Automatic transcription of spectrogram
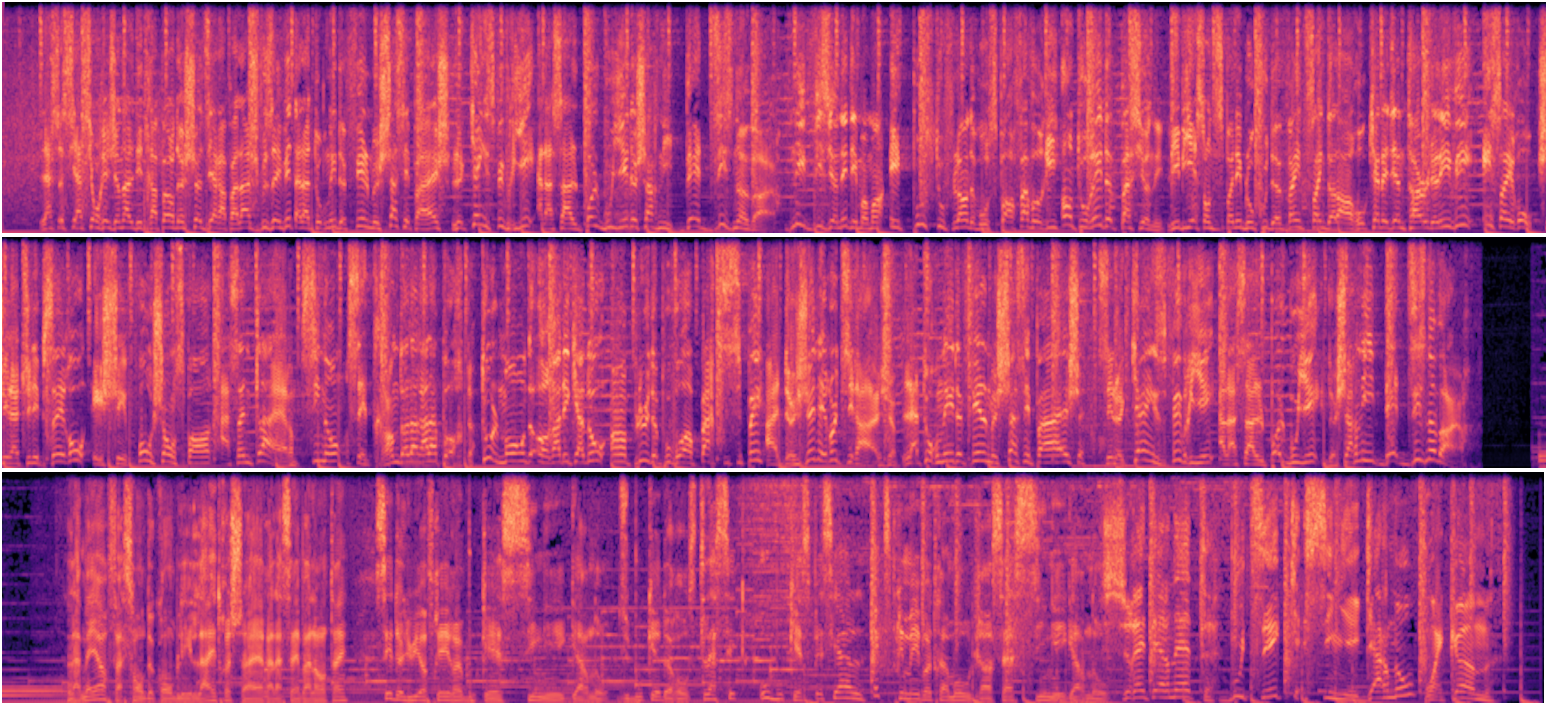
L'Association régionale des trappeurs de Chaudière-Appalaches vous invite à la tournée de film Chasse et pêche le 15 février à la salle Paul Bouillet de Charny, dès 19h. Venez visionner des moments époustouflants de vos sports favoris entourés de passionnés. Les billets sont disponibles au coût de 25 au Canadian Tire de Lévis et Saint-Roch, chez la Tulipe Saint-Roch et chez Fauchon Sport à Sainte-Claire. Sinon, c'est 30 à la porte. Tout le monde aura des cadeaux en plus de pouvoir participer à de généreux tirages. La tournée de film Chasse et pêche, c'est le 15 février à la salle Paul Bouillet de Charny, dès 19h. La meilleure façon de combler l'être cher à la Saint-Valentin, c'est de lui offrir un bouquet signé Garneau. Du bouquet de roses classique au bouquet spécial, exprimez votre amour grâce à Signé Garneau. Sur Internet, boutique signégarneau.com.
